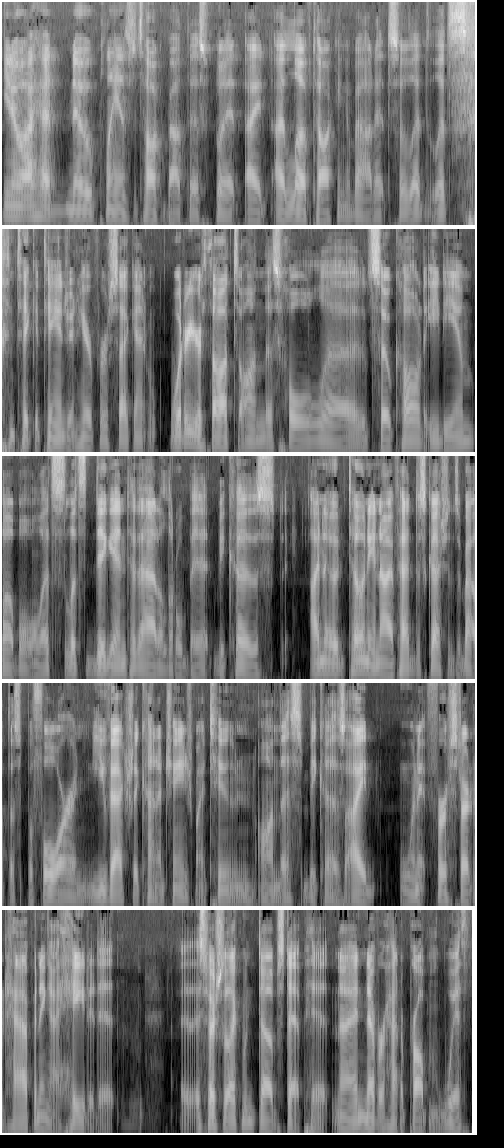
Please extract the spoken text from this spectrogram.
You know, I had no plans to talk about this, but I I love talking about it. So let let's take a tangent here for a second. What are your thoughts on this whole uh, so-called EDM bubble? Let's let's dig into that a little bit because I know Tony and I have had discussions about this before, and you've actually kind of changed my tune on this because I when it first started happening, I hated it, especially like when dubstep hit, and I never had a problem with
